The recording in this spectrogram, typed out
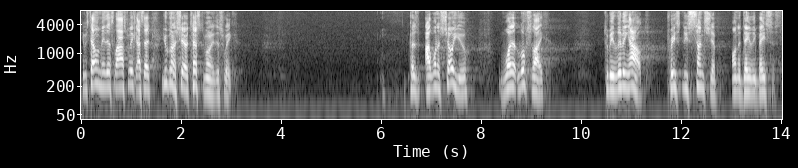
He was telling me this last week. I said, You're going to share a testimony this week. Because I want to show you what it looks like to be living out priestly sonship on a daily basis.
